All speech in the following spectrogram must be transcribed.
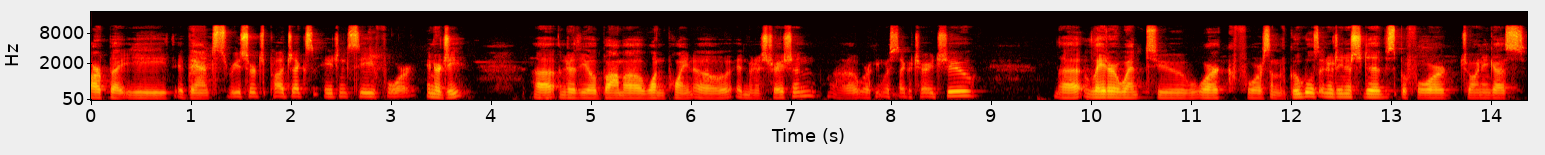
ARPA-E, Advanced Research Projects Agency for Energy uh, under the Obama 1.0 administration, uh, working with Secretary Chu. Uh, later went to work for some of Google's energy initiatives before joining us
